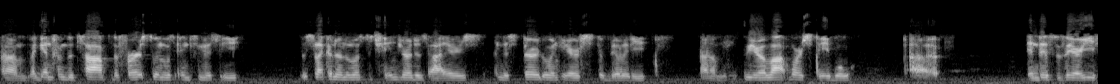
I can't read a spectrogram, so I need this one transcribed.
Um, again, from the top, the first one was intimacy. The second one was to change our desires, and this third one here is stability. Um, we are a lot more stable uh, in this very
